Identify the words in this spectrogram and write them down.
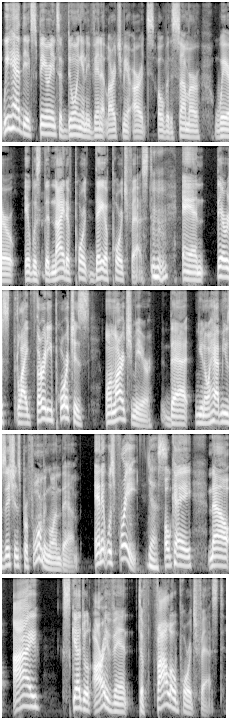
we had the experience of doing an event at larchmere arts over the summer where it was the night of port day of porch fest. Mm-hmm. and there's like 30 porches on larchmere that you know have musicians performing on them and it was free. Yes. Okay? Now i scheduled our event to follow porch fest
